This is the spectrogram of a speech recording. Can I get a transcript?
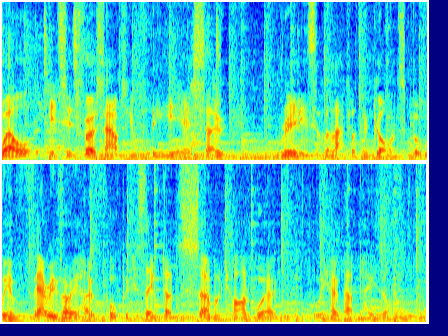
Well, it's its first outing for the year, so really it's in the lap of the gods, but we're very, very hopeful because they've done so much hard work that we hope that pays off.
